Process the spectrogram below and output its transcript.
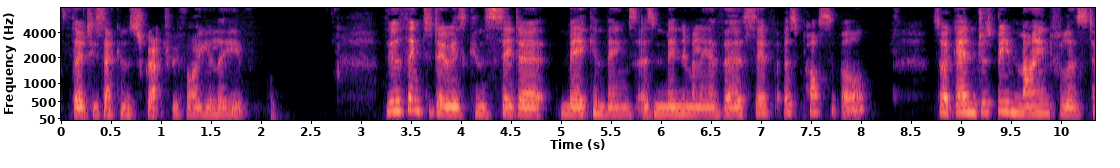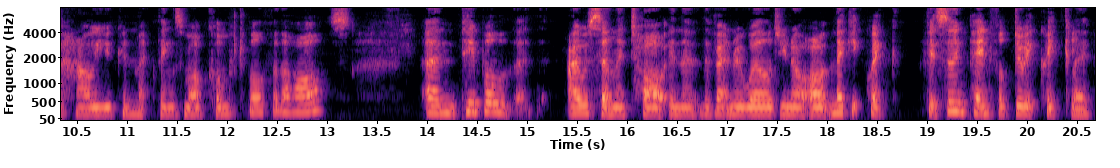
30 seconds scratch before you leave. The other thing to do is consider making things as minimally aversive as possible. So again, just be mindful as to how you can make things more comfortable for the horse. And people, I was certainly taught in the, the veterinary world, you know, or make it quick. If it's something painful, do it quickly.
